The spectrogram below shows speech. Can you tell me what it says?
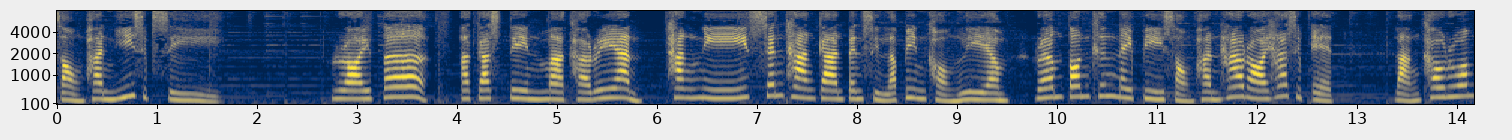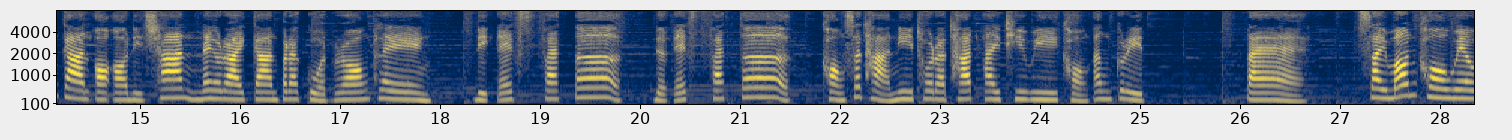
2024 Reuters Agustin Marcarian ทั้งนี้เส้นทางการเป็นศิลปินของเลียม เริ่มต้นขึ้นในปี 2551 หลังเข้าร่วมการออดิชั่นในรายการประกวดร้องเพลง The X Factor The X Factor ของสถานีโทรทัศน์ ITV ของอังกฤษ แต่ ไซมอนโคเวล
